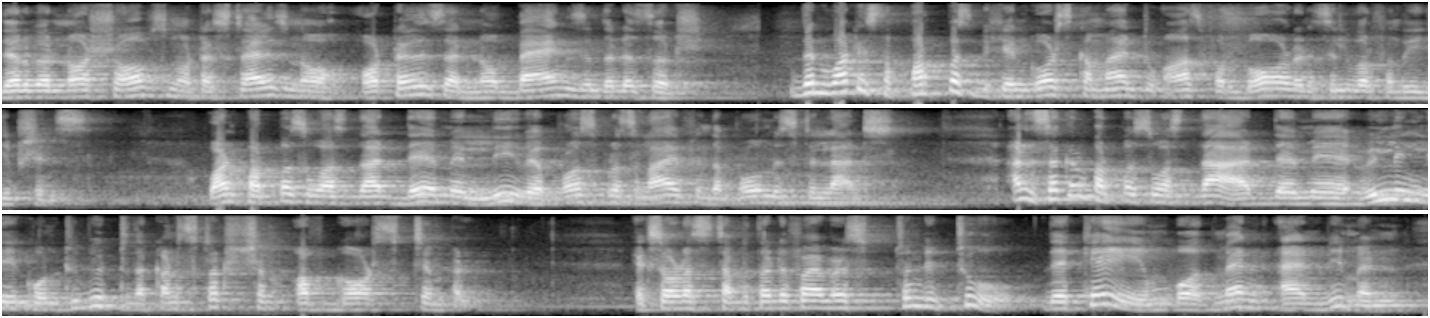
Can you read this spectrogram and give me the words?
There were no shops, no textiles, no hotels, and no banks in the desert. Then, what is the purpose behind God's command to ask for gold and silver from the Egyptians? One purpose was that they may live a prosperous life in the promised land. And the second purpose was that they may willingly contribute to the construction of God's temple. Exodus chapter 35, verse 22 They came, both men and women,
